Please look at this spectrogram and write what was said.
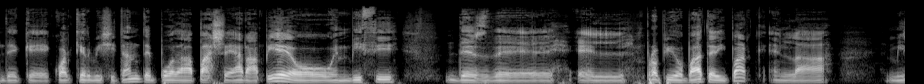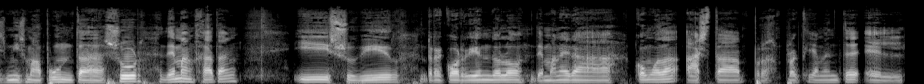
de que cualquier visitante pueda pasear a pie o en bici desde el propio Battery Park en la misma punta sur de Manhattan y subir recorriéndolo de manera cómoda hasta pues, prácticamente el,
